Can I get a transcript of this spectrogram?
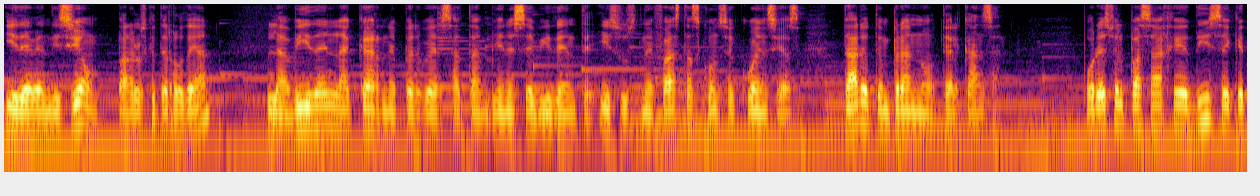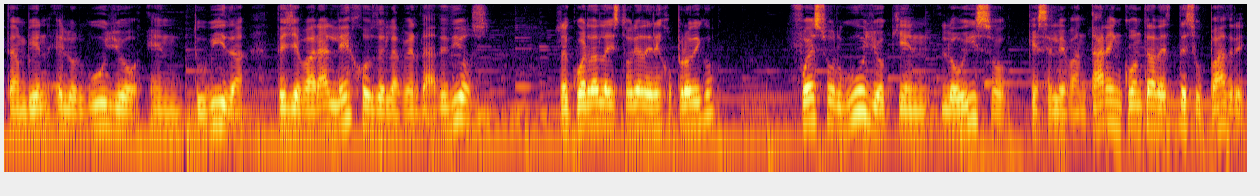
y de bendición para los que te rodean, la vida en la carne perversa también es evidente y sus nefastas consecuencias tarde o temprano te alcanzan. Por eso el pasaje dice que también el orgullo en tu vida te llevará lejos de la verdad de Dios. ¿Recuerdas la historia del hijo pródigo? Fue su orgullo quien lo hizo que se levantara en contra de, de, su padre.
